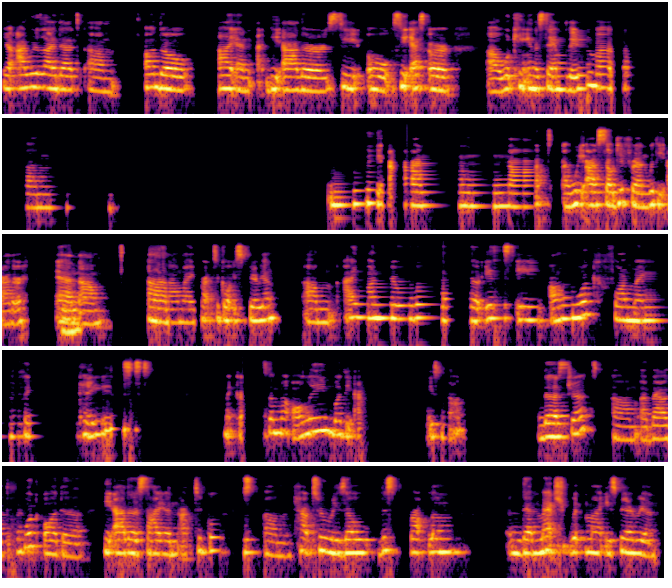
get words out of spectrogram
Yeah, I realize that um, although I and the other CO, CS are uh, working in the same position, but um, we are not, uh, we are so different with the other. And mm-hmm. um, uh, my practical experience, um, I wonder whether is a homework for my case, my customer only, but the is not. The chat um, about the work or the, the other science article, um, how to resolve this problem and then match with my experience.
